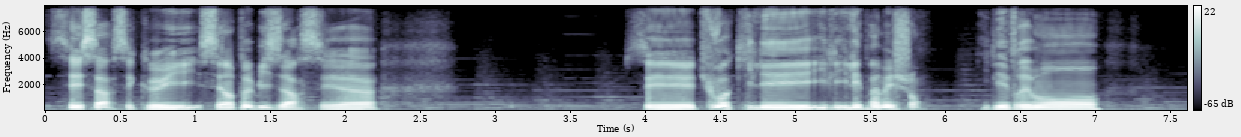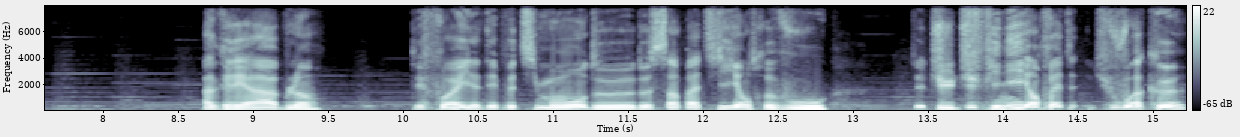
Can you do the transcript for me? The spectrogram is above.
C'est ça, c'est que c'est un peu bizarre. C'est, euh, c'est, tu vois qu'il est, il, il est pas méchant. Il est vraiment agréable. Des fois, il y a des petits moments de, de sympathie entre vous. Tu, tu finis, en fait, tu vois que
